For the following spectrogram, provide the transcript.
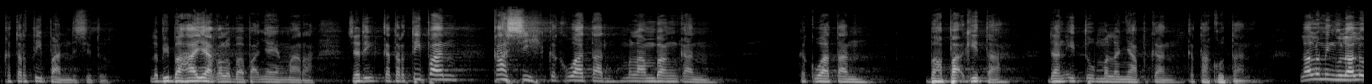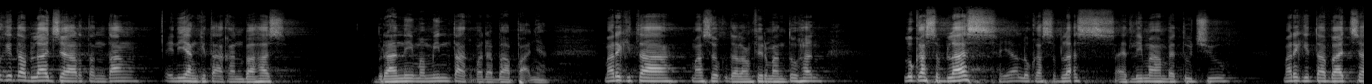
ketertiban di situ. Lebih bahaya kalau bapaknya yang marah. Jadi ketertiban, kasih, kekuatan melambangkan kekuatan bapak kita dan itu melenyapkan ketakutan. Lalu minggu lalu kita belajar tentang ini yang kita akan bahas berani meminta kepada bapaknya. Mari kita masuk dalam firman Tuhan. Lukas 11 ya, Lukas 11 ayat 5 sampai 7. Mari kita baca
